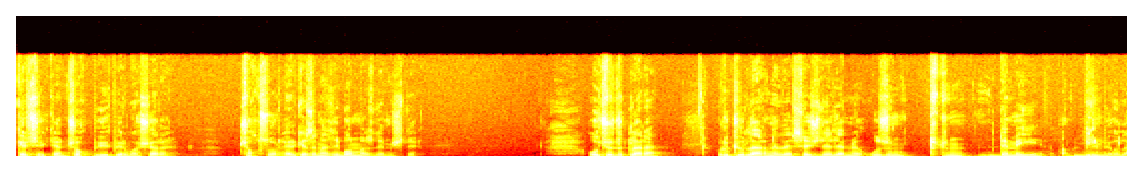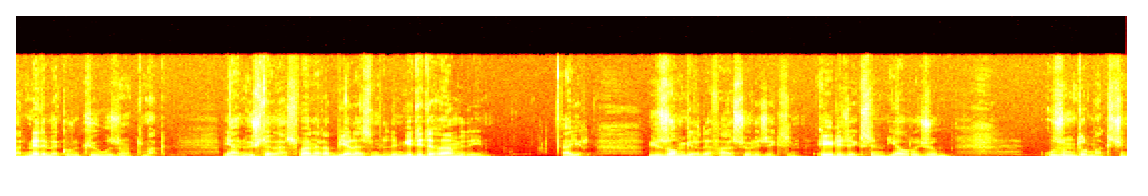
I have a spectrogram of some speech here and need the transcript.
gerçekten çok büyük bir başarı. Çok zor, herkese nasip olmaz demişti. O çocuklara rükûlarını ve secdelerini uzun tutun demeyi bilmiyorlar. Ne demek rükû uzun tutmak? Yani üç defa Sübhane Rabbiyel Azim dedim. Yedi defa mı diyeyim? Hayır. 111 defa söyleyeceksin. Eğileceksin yavrucuğum. Uzun durmak için.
